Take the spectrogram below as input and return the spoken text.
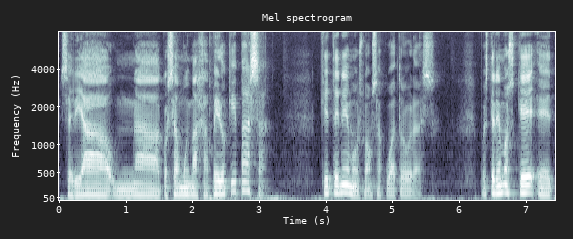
sería una cosa muy maja. Pero, ¿qué pasa? ¿Qué tenemos? Vamos a cuatro horas. Pues tenemos que eh,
